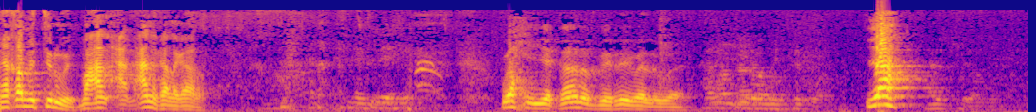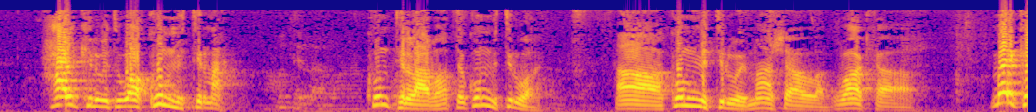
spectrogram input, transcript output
meeqa mitr wey. Maa macalinka laga raba wax yaqaano beerey waa ya hal kilomitr waa kun mitir marka kun tilaabo hata kun mitir waay. A kun mitir wey maasha allah waa ka. Marka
